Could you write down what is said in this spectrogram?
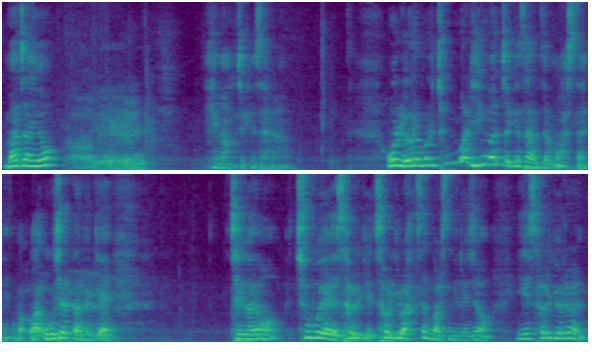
맞아요? 아멘. 희망적인 사람. 오늘 여러분은 정말 인간적인 사람들 모았다니- 와- 오셨다는 게 제가요 주부의 설교, 설교 항상 말씀드리죠. 이 설교를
